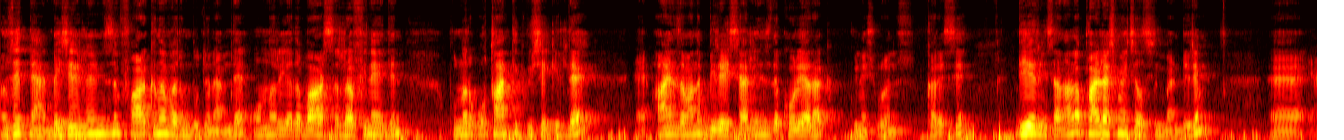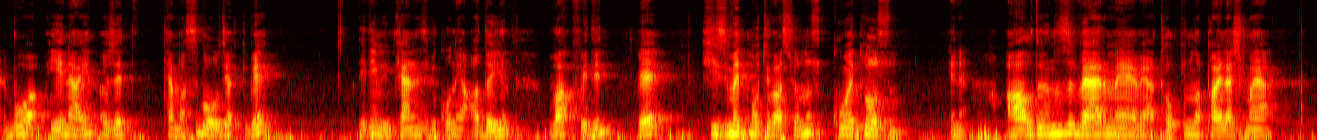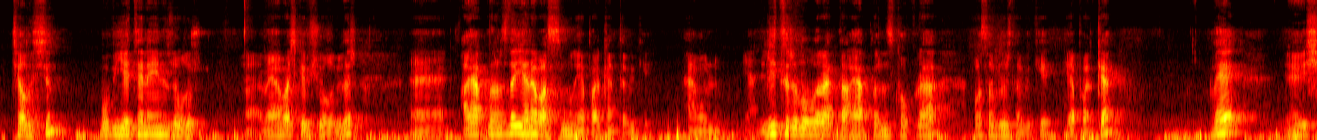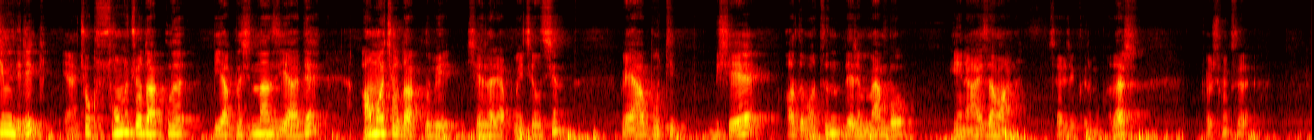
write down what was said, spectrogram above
özetle yani becerilerinizin farkına varın bu dönemde. Onları ya da varsa rafine edin. Bunları otantik bir şekilde e, aynı zamanda bireyselliğinizi de koruyarak Güneş Uranüs karesi diğer insanlarla paylaşmaya çalışın ben derim. E, yani bu yeni ayın özet teması bu olacak gibi. Dediğim gibi kendinizi bir konuya adayın, vakfedin ve hizmet motivasyonunuz kuvvetli olsun. Yani aldığınızı vermeye veya toplumla paylaşmaya çalışın. Bu bir yeteneğiniz olur e, veya başka bir şey olabilir. E, ayaklarınız yere bassın bunu yaparken tabii ki. Yani, yani literal olarak da ayaklarınız toprağa basabilir tabii ki yaparken. Ve e, şimdilik yani çok sonuç odaklı bir yaklaşımdan ziyade amaç odaklı bir şeyler yapmaya çalışın. Veya bu tip bir şeye adım atın derim ben bu yeni ay zamanı. Söyleyeceklerim bu kadar. Görüşmek üzere.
